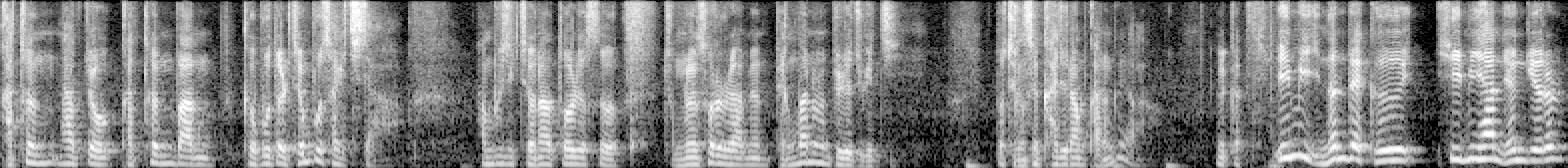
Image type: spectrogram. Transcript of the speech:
같은 학교, 같은 반 그부들 전부 사기치자. 한 번씩 전화 돌려서 죽는 소리를 하면 100만 원은 빌려주겠지. 또 정성 카지노 하면 가는 거야. 그러니까 이미 있는데 그 희미한 연결을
